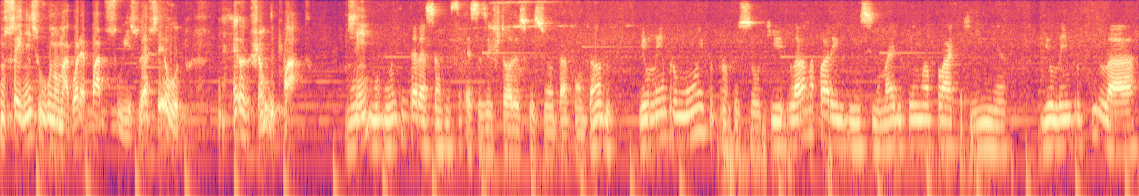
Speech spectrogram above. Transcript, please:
Não sei nem se o nome agora é pardo suíço, deve ser outro. Eu chamo de pato. Sim? Muito, muito interessante essas histórias que o senhor está contando. Eu lembro muito, professor, que lá na parede do ensino médio tem uma plaquinha, e eu lembro que lá,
